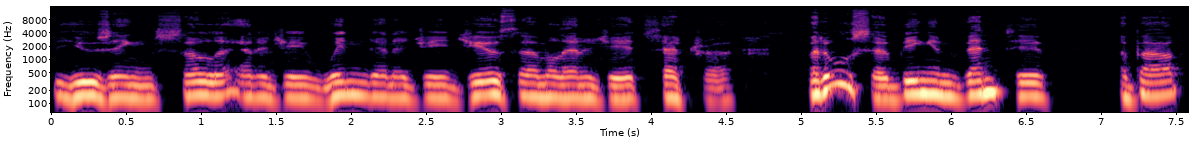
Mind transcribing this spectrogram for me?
using solar energy, wind energy, geothermal energy, etc., but also being inventive about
